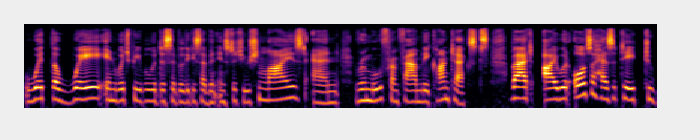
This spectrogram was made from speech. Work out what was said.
with the way in which people with disabilities have been institutionalized and removed from family contexts. But I would also hesitate to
